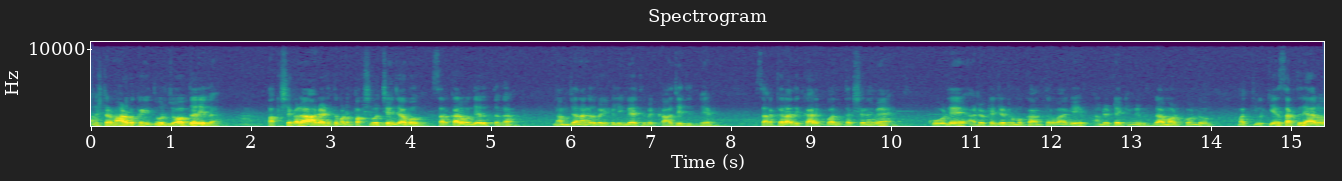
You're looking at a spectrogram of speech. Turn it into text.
ಅನುಷ್ಠಾನ ಮಾಡಬೇಕಾಗಿತ್ತು ಇವ್ರ ಜವಾಬ್ದಾರಿ ಇಲ್ಲ. ಪಕ್ಷಗಳ ಆಡಳಿತ ಮಾಡೋ ಪಕ್ಷಗಳು ಚೇಂಜ್ ಆಗ್ಬೋದು. ಸರ್ಕಾರ ಒಂದೇ ಇರುತ್ತಲ್ಲ ನಮ್ಮ ಜನಾಂಗದ ಬಗ್ಗೆ ಲಿಂಗಾಯತರ ಬಗ್ಗೆ ಕಾಳಜಿ ಇದ್ದಿದ್ರೆ. ಸರ್ಕಾರ ಅಧಿಕಾರಕ್ಕೆ ಬಂದ ತಕ್ಷಣವೇ ಕೂಡಲೇ ಅಡ್ವೊಕೇಟ್ ಜನರ ಮುಖಾಂತರವಾಗಿ ಅಂಡರ್ಟೇಕಿಂಗ್ ವಿಡ್ರಾ ಮಾಡಿಕೊಂಡು ಮತ್ತು ಇವ್ರು ಕೇಸ್ ಹಾಕ್ತಾರೆ ಯಾರು?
